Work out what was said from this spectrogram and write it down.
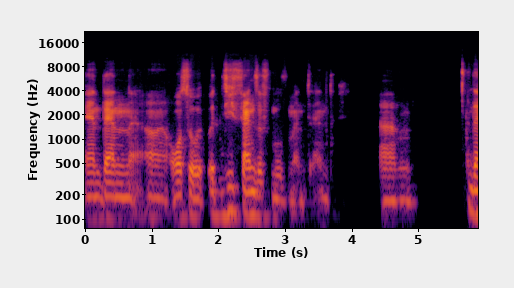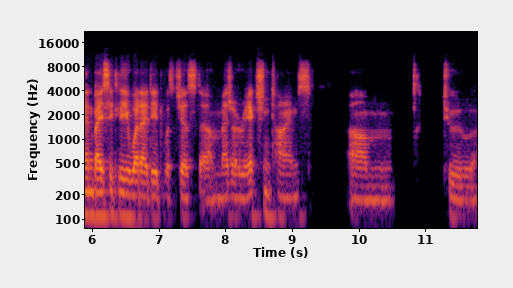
and then uh, also a defensive movement. And um, then basically what I did was just um, measure reaction times um, to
